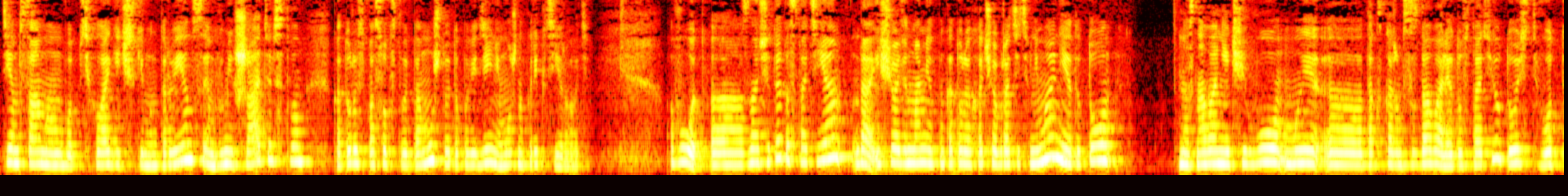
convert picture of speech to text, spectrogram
тем самым вот психологическим интервенциям, вмешательством, которые способствуют тому, что это поведение можно корректировать. Вот, э, значит, эта статья, да, еще один момент, на который я хочу обратить внимание, это то, на основании чего мы, э, так скажем, создавали эту статью, то есть вот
